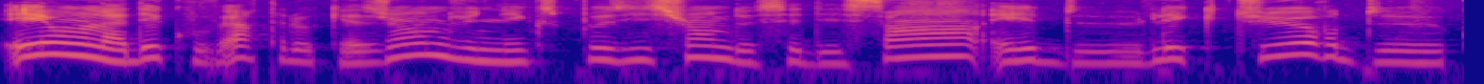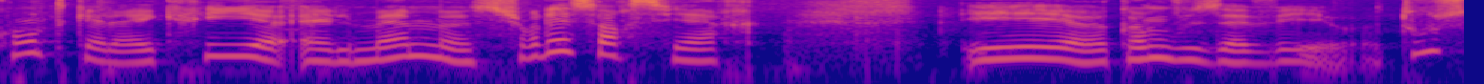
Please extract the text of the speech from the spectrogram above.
Et on l'a découverte à l'occasion d'une exposition de ses dessins et de lecture de contes qu'elle a écrits elle-même sur les sorcières. Et euh, comme vous avez euh, tous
